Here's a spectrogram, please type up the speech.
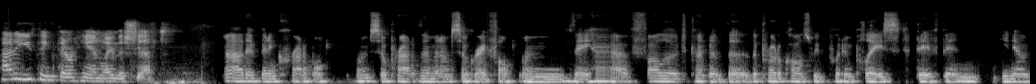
How do you think they're handling the shift? Uh, they've been incredible. I'm so proud of them and I'm so grateful. Um, they have followed kind of the, the protocols we've put in place. They've been, you know,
